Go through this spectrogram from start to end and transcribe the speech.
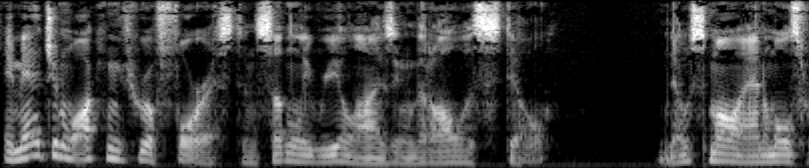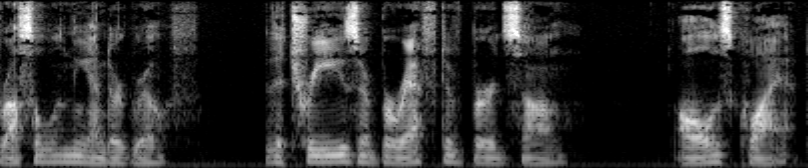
Imagine walking through a forest and suddenly realizing that all is still. No small animals rustle in the undergrowth. The trees are bereft of birdsong. All is quiet.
